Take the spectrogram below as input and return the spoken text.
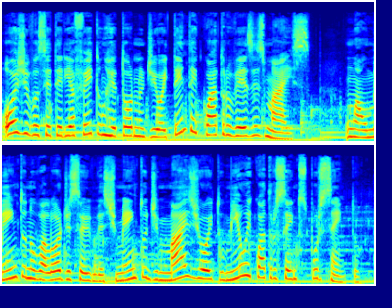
hoje você teria feito um retorno de 84 vezes mais, um aumento no valor de seu investimento de mais de 8.400%.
